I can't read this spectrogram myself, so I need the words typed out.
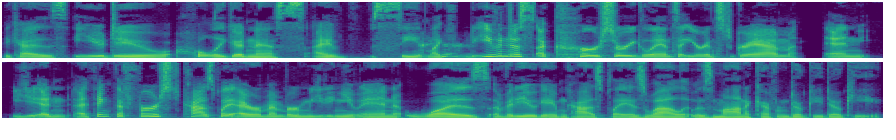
Because you do, holy goodness, I've seen like even just a cursory glance at your Instagram, and you, and I think the first cosplay I remember meeting you in was a video game cosplay as well. It was Monika from Doki Doki.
